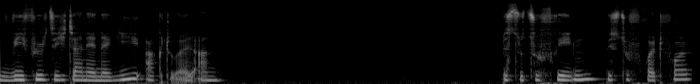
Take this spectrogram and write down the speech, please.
Wie fühlt sich deine Energie aktuell an? Bist du zufrieden? Bist du freudvoll?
